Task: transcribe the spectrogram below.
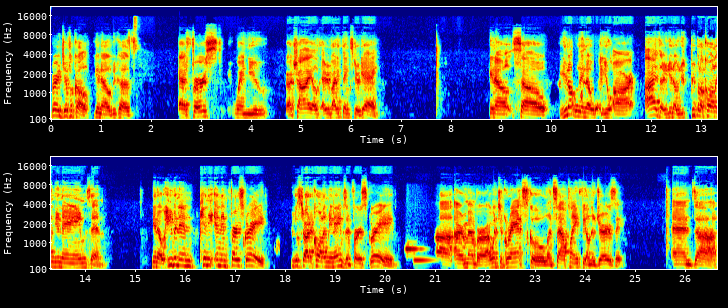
very difficult, you know, because at first, when you are a child, everybody thinks you're gay. You know, so you don't really know what you are either. You know, you, people are calling you names, and you know, even in kindy and in first grade, people started calling me names in first grade. Uh, I remember I went to Grant School in South Plainfield, New Jersey, and uh,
